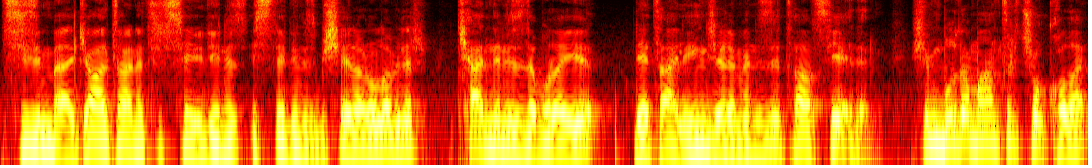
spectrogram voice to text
sizin belki alternatif sevdiğiniz, istediğiniz bir şeyler olabilir. Kendiniz de burayı detaylı incelemenizi tavsiye ederim. Şimdi burada mantık çok kolay.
